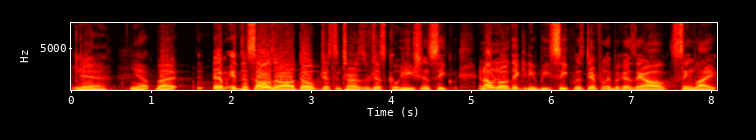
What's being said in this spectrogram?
Yeah. Yeah. But I mean, the songs are all dope just in terms of just cohesion, sequ- and I don't know if they can even be sequenced differently because they all seem like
